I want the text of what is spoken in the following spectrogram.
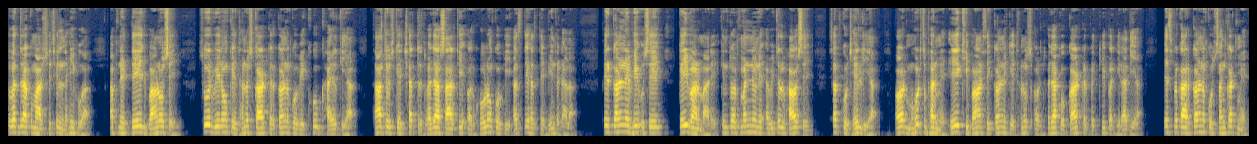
सुभद्रा कुमार शिथिल नहीं हुआ। अपने तेज बाणों से सूरवीरों के धनुष काटकर कर्ण को भी खूब घायल किया। साथ ही उसके छत्र ध्वजा सारथी और घोड़ों को भी हँसते हँसते बींध डाला। फिर कर्ण ने भी उसे कई बाण मारे, किंतु अभिमन्यु ने अविचल भाव से सबको झेल लिया और मुहूर्त भर में एक ही बाण से कर्ण के धनुष और ध्वजा को काटकर पृथ्वी पर गिरा दिया। इस प्रकार कर्ण को संकट में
